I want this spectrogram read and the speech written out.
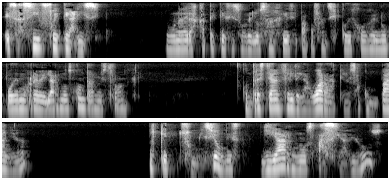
Es así, fue clarísimo. En una de las catequesis sobre los ángeles, el Papa Francisco dijo que no podemos rebelarnos contra nuestro ángel, contra este ángel de la guarda que nos acompaña y que su misión es guiarnos hacia Dios.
